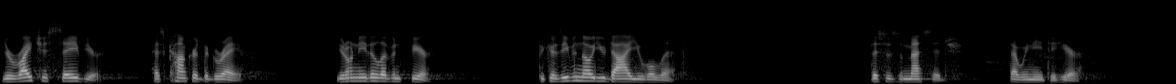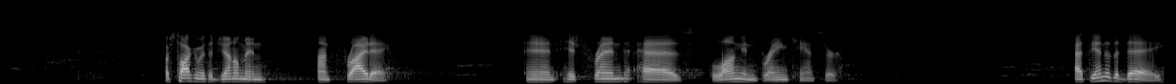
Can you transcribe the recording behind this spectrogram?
Your righteous Savior has conquered the grave. You don't need to live in fear because even though you die, you will live. This is the message that we need to hear. I was talking with a gentleman on Friday, and his friend has lung and brain cancer. At the end of the day,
